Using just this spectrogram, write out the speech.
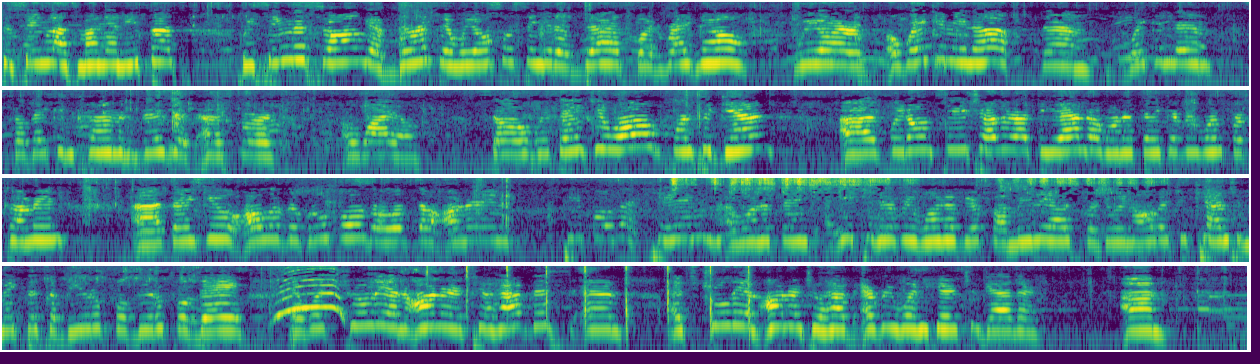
to sing Las Mañanitas. We sing this song at birth and we also sing it at death, but right now we are awakening up them, waking them so they can come and visit us for a while. So we thank you all once again. Uh, if we don't see each other at the end, I want to thank everyone for coming. Uh, thank you, all of the grupos, all of the honoring people that came. I want to thank each and every one of your familias for doing all that you can to make this a beautiful, beautiful day. It was truly an honor to have this, and it's truly an honor to have everyone here together. Um,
